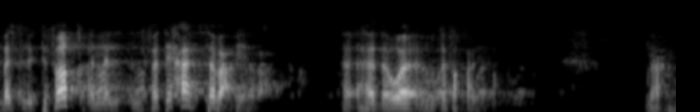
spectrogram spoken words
بس الاتفاق أن الفاتحة سبع آيات. هذا هو المتفق عليه. نعم.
